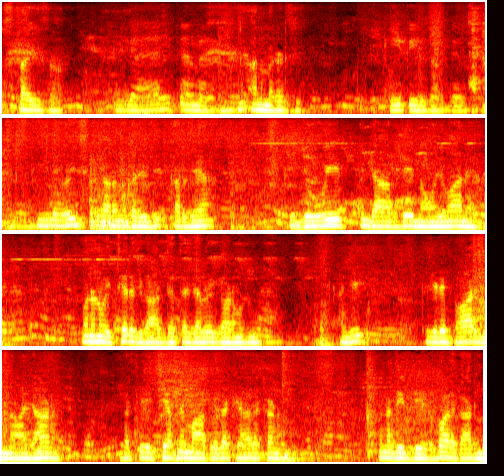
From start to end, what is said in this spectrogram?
27 ਸਾਲ। ਵਿਆਹਿਆ ਸੀ ਕਿ ਅਨਮੈਰਿਡ ਅਨਮੈਰਿਡ ਸੀ। ਕੀ ਅਪੀਲ ਕਰਦੇ ਹੋ? ਕੀ ਲੈ ਬਈ ਸਰਕਾਰਾਂ ਨੂੰ ਕਰੀ ਕਰਦੇ ਆ ਕਿ ਜੋ ਵੀ ਪੰਜਾਬ ਦੇ ਨੌਜਵਾਨ ਹੈ ਉਹਨਾਂ ਨੂੰ ਇੱਥੇ ਰੁਜ਼ਗਾਰ ਦਿੱਤਾ ਜਾਵੇ ਗਵਰਨਮੈਂਟ ਨੂੰ। ਹਾਂਜੀ? ਤੇ ਜਿਹੜੇ ਬਾਹਰ ਨਾ ਜਾਣ ਬੱਚੇ ਇੱਥੇ ਆਪਣੇ ਮਾਪਿਆਂ ਦਾ ਖਿਆਲ ਰੱਖਣ ਉਹਨਾਂ ਦੀ ਦੇਖਭਾਲ ਕਰਨ।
